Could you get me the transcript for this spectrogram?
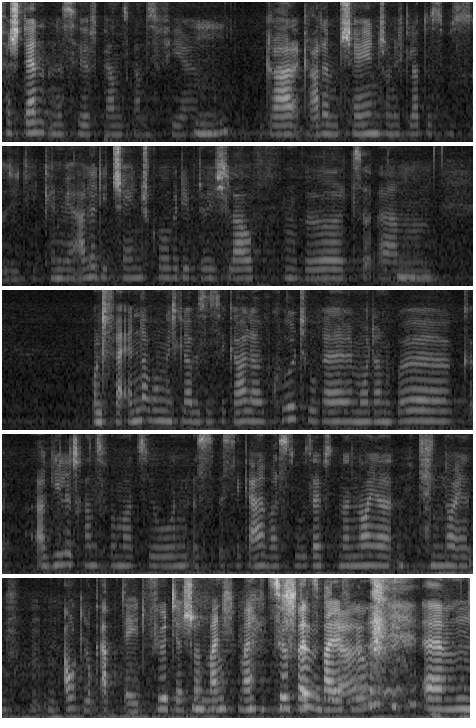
Verständnis hilft ganz, ganz viel. Mhm. Gerade im Change, und ich glaube, das die, die, kennen wir alle, die Change-Kurve, die durchlaufen wird. Ähm, mhm. Und Veränderungen, ich glaube, es ist egal, ob kulturell, Modern Work, agile Transformation, es ist egal, was du, selbst eine neue, neue ein Outlook-Update führt ja schon mhm. manchmal zur Stimmt, Verzweiflung. Ja. ähm,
